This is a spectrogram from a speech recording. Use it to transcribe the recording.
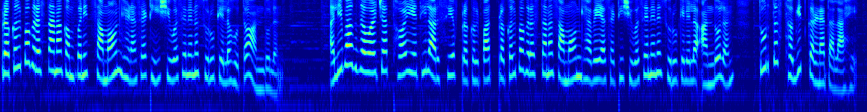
प्रकल्पग्रस्तांना कंपनीत सामावून घेण्यासाठी शिवसेनेनं सुरू केलं होतं आंदोलन. अलिबाग जवळच्या थळ येथील आरसीएफ प्रकल्पात प्रकल्पग्रस्तांना सामावून घ्यावे यासाठी शिवसेनेने सुरू केलेलं आंदोलन तूर्त स्थगित करण्यात आलं आहे.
